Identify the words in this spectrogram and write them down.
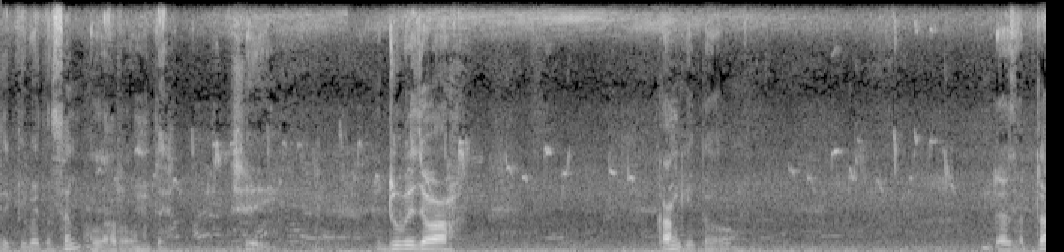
দেখতে পাইতেছেন আল্লাহর রহমতে। সেই ডুবে যাওয়া কাঙ্ক্ষিত ডেজার্টটা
